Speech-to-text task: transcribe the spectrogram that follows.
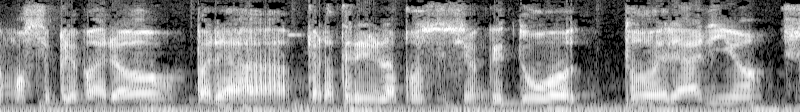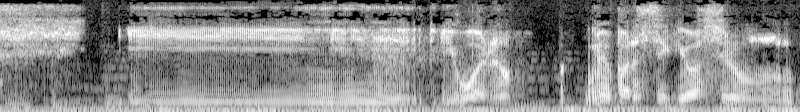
digamos, se preparó para, para tener la posición que tuvo todo el año. Y, y bueno, me parece que va a ser un,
